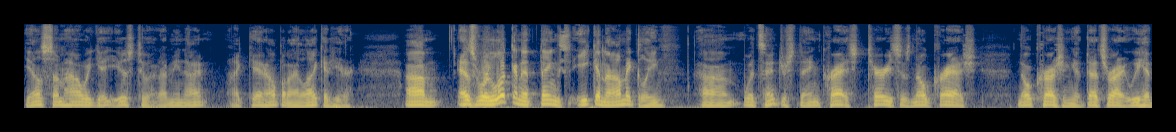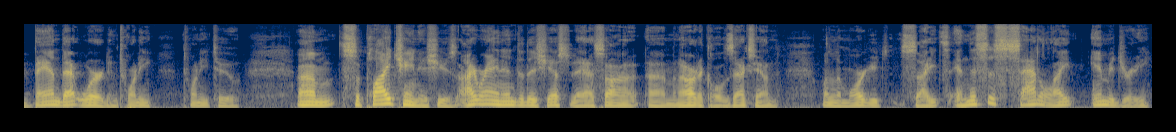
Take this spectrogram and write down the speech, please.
you know, somehow we get used to it. I mean, I, I can't help it. I like it here. Um, as we're looking at things economically, um, what's interesting, crash. Terry says no crash, no crushing it. That's right. We have banned that word in 2022. Um, supply chain issues. I ran into this yesterday. I saw um, an article. It was actually on one of the mortgage sites, and this is satellite imagery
